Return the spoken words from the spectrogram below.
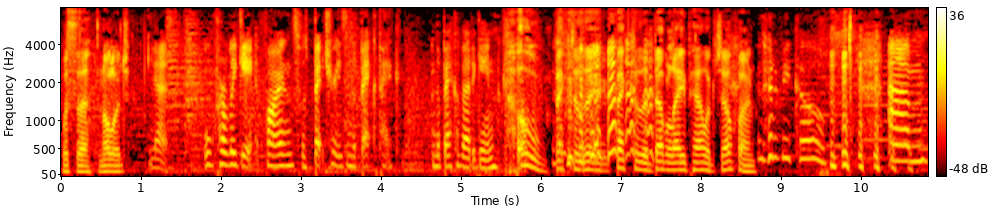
with the knowledge. Yeah. We'll probably get phones with batteries in the backpack, in the back of it again. Oh, back to the back to the double A powered cell phone. That'd be cool. um,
